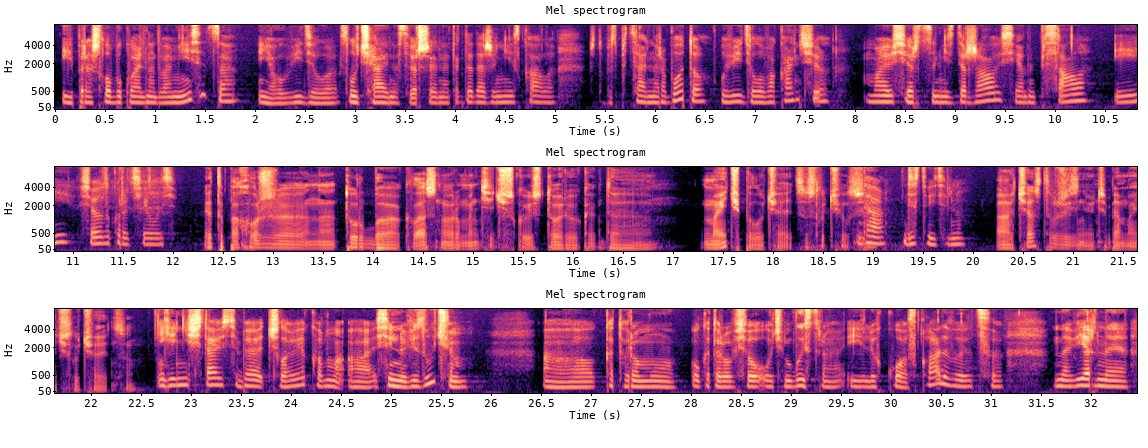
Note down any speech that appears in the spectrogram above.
И прошло буквально два месяца, я увидела, случайно совершенно, я тогда даже не искала, чтобы специально работу, увидела вакансию, мое сердце не сдержалось, я написала, и все закрутилось. Это похоже на турбо классную романтическую историю, когда матч, получается, случился. Да, действительно. А часто в жизни у тебя матч случается? Я не считаю себя человеком а, сильно везучим, которому, у которого все очень быстро и легко складывается, наверное,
